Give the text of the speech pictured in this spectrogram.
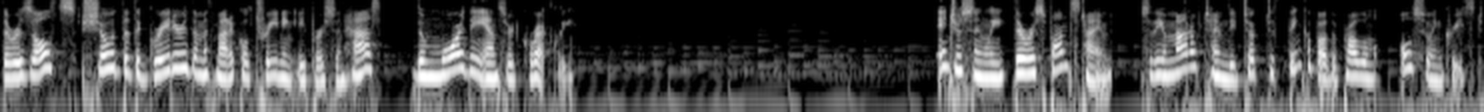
the results showed that the greater the mathematical training a person has, the more they answered correctly. Interestingly, their response time, so the amount of time they took to think about the problem, also increased,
